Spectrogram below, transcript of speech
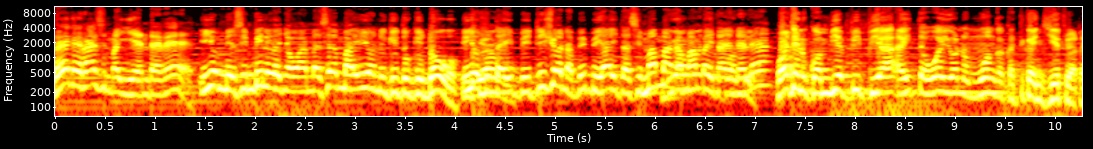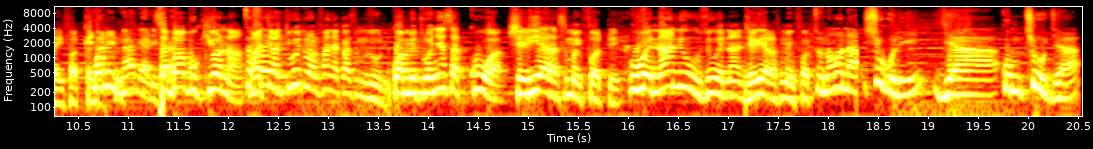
rege lazima iendelee hiyo miezi mbili wenye wamesema hiyo ni kitu kidogo hiyo tutaipitishwa na BBI itasimama na mambo itaendelea wacha nikwambie PPI haitawahi ona mwanga katika nchi yetu ya taifa Kenya. Kwa? Nani alisema? Sababu ukiona machachi wetu walifanya kazi mzuri, wametuonyesha kuwa sheria lazima ifuatwe, uwe nani uzuwe nani nani sheria lazima ifuatwe tunaona shughuli ya kumchuja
